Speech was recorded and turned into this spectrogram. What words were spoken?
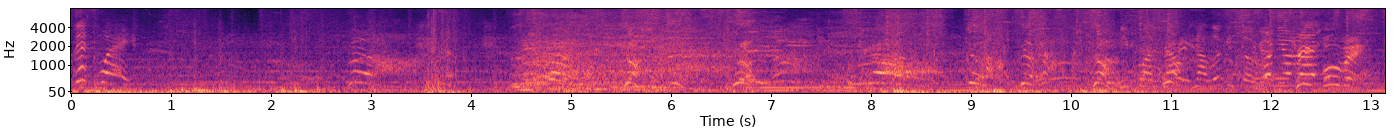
This way! Niflheim Tower's not looking so good. Keep moving!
